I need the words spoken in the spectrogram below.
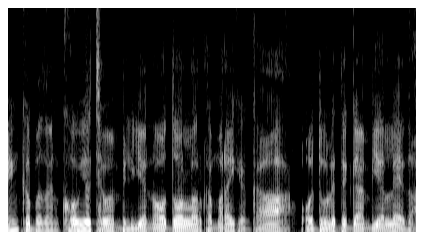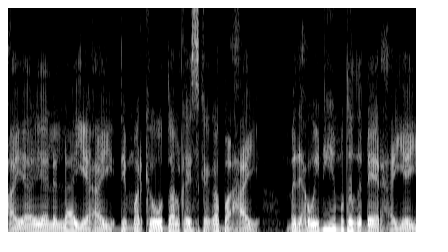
in ka badan koob iyo toban bilyan oo dollarka maraykanka ah oo dowladda gambiya leedahay ayaa la laayahay dib markii uu dalka iskaga baxay madaxweynihii muddada dheer hayay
